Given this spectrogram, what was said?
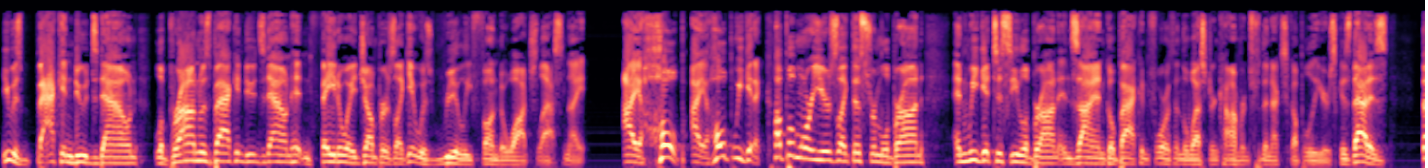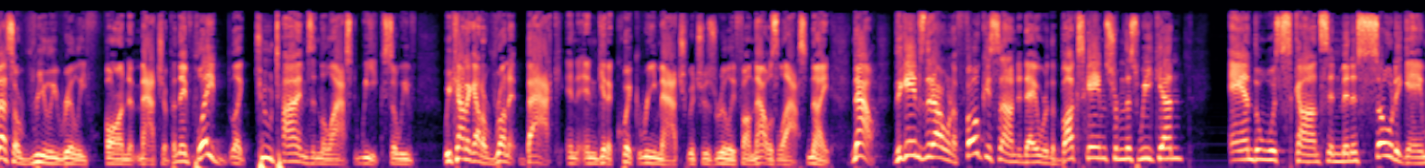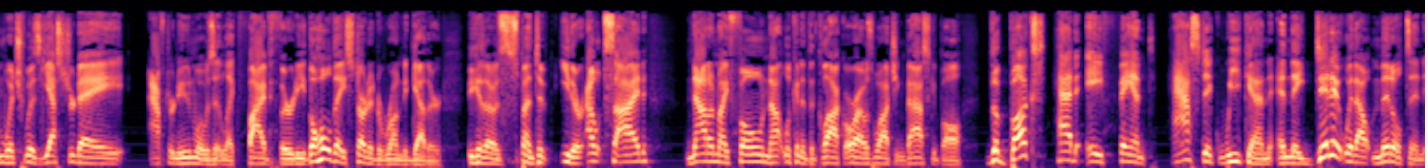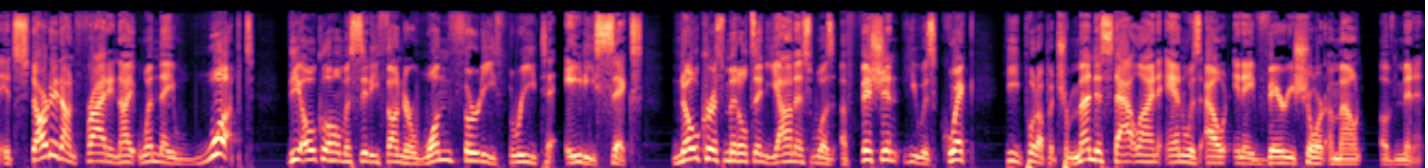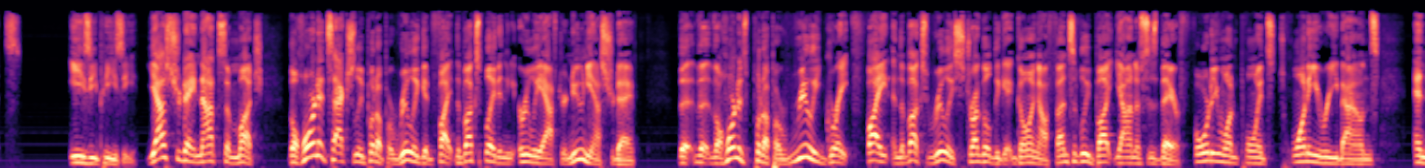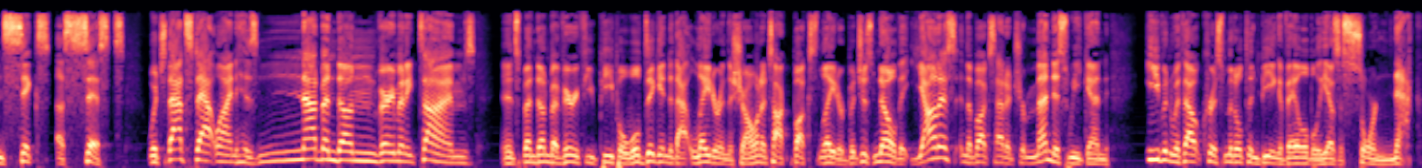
He was backing dudes down. LeBron was backing dudes down, hitting fadeaway jumpers. Like it was really fun to watch last night. I hope, I hope we get a couple more years like this from LeBron and we get to see LeBron and Zion go back and forth in the Western Conference for the next couple of years because that is, that's a really, really fun matchup. And they've played like two times in the last week. So we've, we kind of got to run it back and, and get a quick rematch, which was really fun. That was last night. Now, the games that I want to focus on today were the Bucks games from this weekend and the Wisconsin Minnesota game, which was yesterday afternoon. What was it like five thirty? The whole day started to run together because I was spent either outside, not on my phone, not looking at the clock, or I was watching basketball. The Bucks had a fantastic weekend, and they did it without Middleton. It started on Friday night when they whooped the Oklahoma City Thunder one thirty three to eighty six. No Khris Middleton. Giannis was efficient. He was quick. He put up a tremendous stat line and was out in a very short amount of minutes. Easy peasy. Yesterday, not so much. The Hornets actually put up a really good fight. The Bucks played in the early afternoon yesterday. The, the, the, Hornets put up a really great fight, and the Bucks really struggled to get going offensively, but Giannis is there. 41 points, 20 rebounds, and six assists, which that stat line has not been done very many times, and it's been done by very few people. We'll dig into that later in the show. I want to talk Bucks later, but just know that Giannis and the Bucks had a tremendous weekend, even without Khris Middleton being available. He has a sore neck.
